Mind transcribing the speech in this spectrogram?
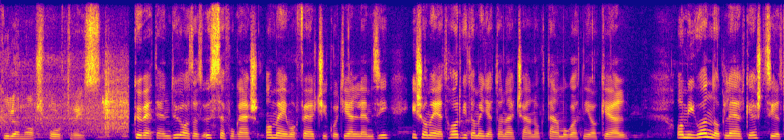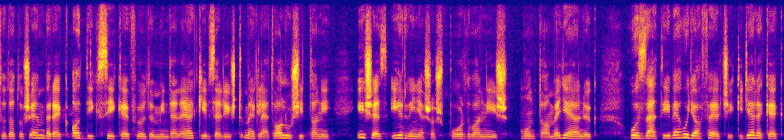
külön a sportrész. Követendő az az összefogás, amely ma felcsíkot jellemzi, és amelyet Hargita megye tanácsának támogatnia kell. Amíg vannak lelkes, céltudatos emberek, addig Székelyföldön minden elképzelést meg lehet valósítani, és ez érvényes a sportban is, mondta a megyeelnök, hozzátéve, hogy a felcsíki gyerekek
